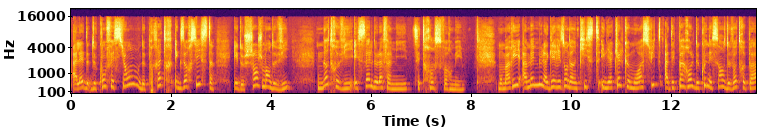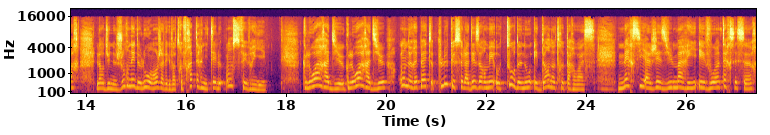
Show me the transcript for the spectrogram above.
À l'aide de confessions, de prêtres exorcistes et de changements de vie, notre vie et celle de la famille s'est transformée. Mon mari a même eu la guérison d'un kyste il y a quelques mois suite à des paroles de connaissance de votre part lors d'une journée de louange avec votre fraternité le 11 février. Gloire à Dieu, gloire à Dieu, on ne répète plus que cela désormais autour de nous et dans notre paroisse. Merci à Jésus, Marie et vous intercesseurs,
